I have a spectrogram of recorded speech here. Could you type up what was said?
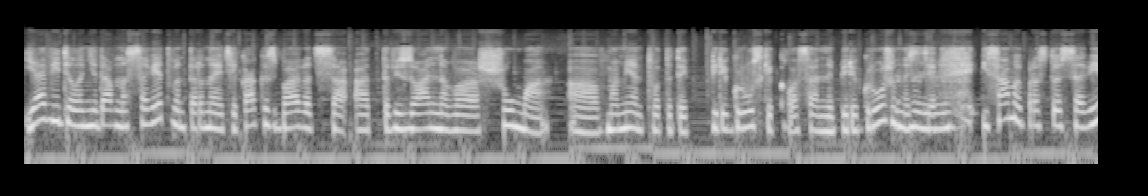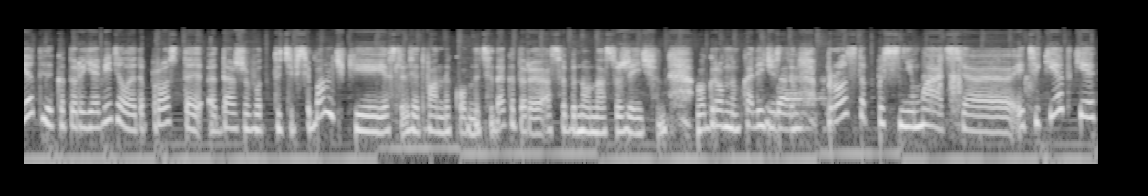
Я видела недавно совет в интернете, как избавиться от визуального шума а, в момент вот этой перегрузки, колоссальной перегруженности. Mm-hmm. И самый простой совет, который я видела, это просто э, даже вот эти все баночки, если взять в ванной комнате, да, которые особенно у нас у женщин в огромном количестве, да. просто поснимать э, этикетки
